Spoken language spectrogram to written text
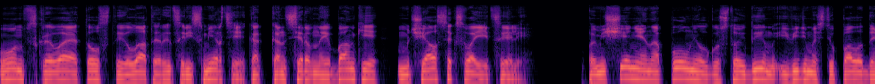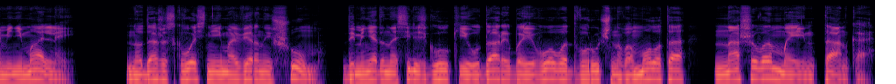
Он, вскрывая толстые латы рыцарей смерти, как консервные банки, мчался к своей цели. Помещение наполнил густой дым, и видимость упала до минимальной, но даже сквозь неимоверный шум до меня доносились гулкие удары боевого двуручного молота нашего мейн-танка.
